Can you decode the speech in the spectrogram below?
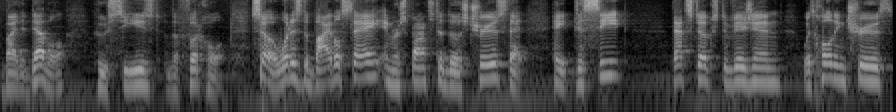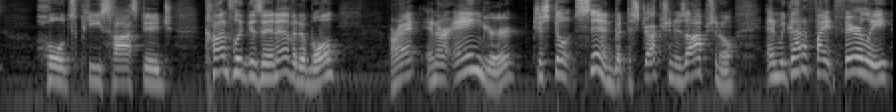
by the devil who seized the foothold. So, what does the Bible say in response to those truths that, hey, deceit, that stokes division, withholding truth holds peace hostage, conflict is inevitable, all right? And our anger, just don't sin, but destruction is optional. And we got to fight fairly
